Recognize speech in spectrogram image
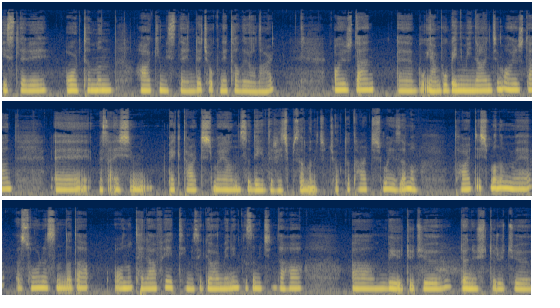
hisleri ortamın hakim hislerini çok net alıyorlar. O yüzden e, bu yani bu benim inancım. O yüzden e, mesela eşim pek tartışma yanlısı değildir hiçbir zaman için. Çok da tartışmayız ama tartışmanın ve sonrasında da onu telafi ettiğimizi görmenin kızım için daha um, büyütücü, dönüştürücü,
